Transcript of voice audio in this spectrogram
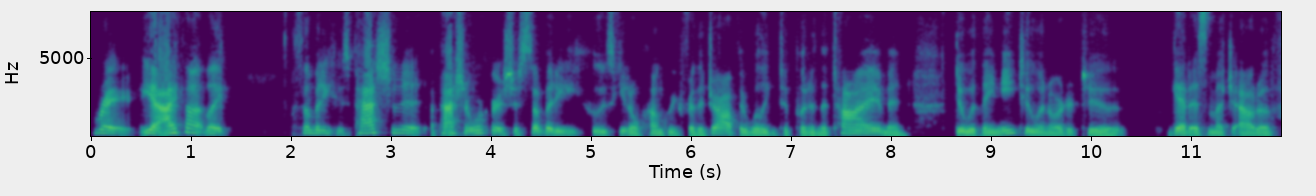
right. Yeah, I thought like somebody who's passionate a passionate worker is just somebody who's you know hungry for the job they're willing to put in the time and do what they need to in order to get as much out of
